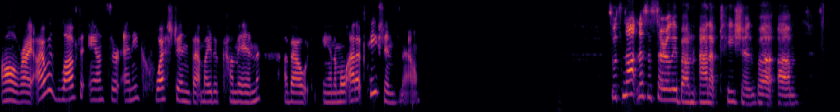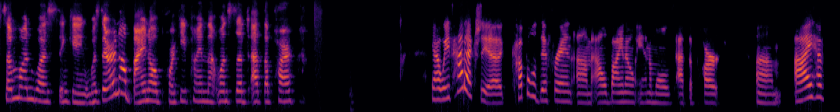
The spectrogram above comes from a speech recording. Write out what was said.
All right, I would love to answer any questions that might have come in about animal adaptations now. So it's not necessarily about an adaptation, but um, someone was thinking, was there an albino porcupine that once lived at the park? Yeah, we've had actually a couple different um, albino animals at the park. Um, I have,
